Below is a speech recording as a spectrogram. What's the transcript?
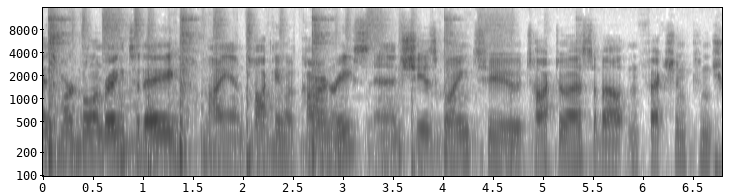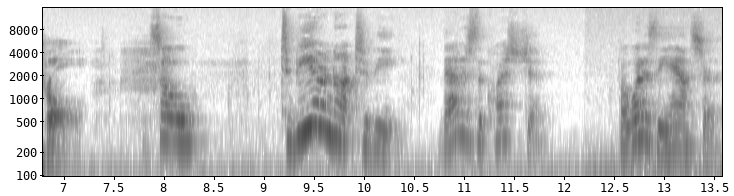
it's Mark Willenbring. Today I am talking with Karen Reese, and she is going to talk to us about infection control. So, to be or not to be? That is the question. But what is the answer?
